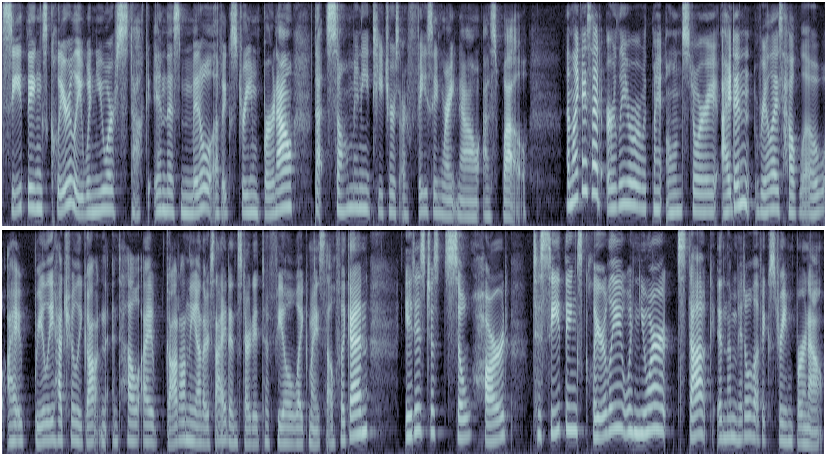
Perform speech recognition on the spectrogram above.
see things clearly when you are stuck in this middle of extreme burnout that so many teachers are facing right now as well. And like I said earlier with my own story, I didn't realize how low I really had truly gotten until I got on the other side and started to feel like myself again it is just so hard to see things clearly when you are stuck in the middle of extreme burnout.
